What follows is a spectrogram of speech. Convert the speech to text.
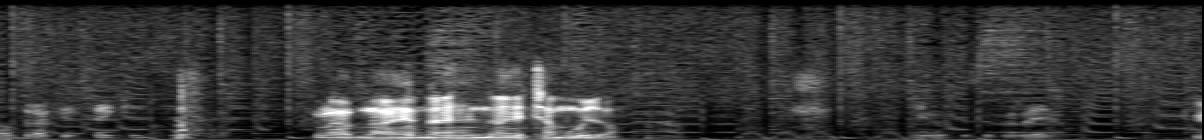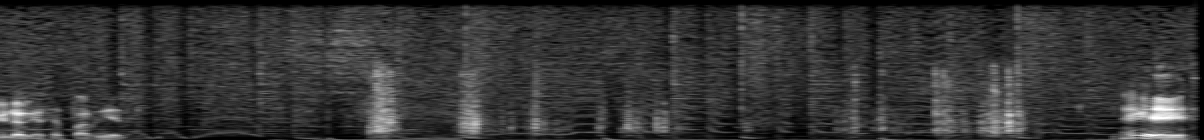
No traje fake, no No, no es chamullo. Digo que se perdía. Y lo que se perdieron. Que es.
